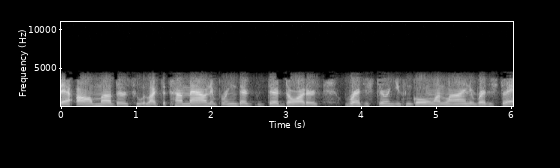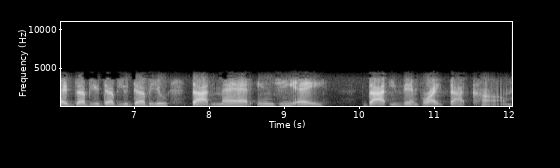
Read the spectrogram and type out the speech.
that all mothers who would like to come out and bring their their daughters register. And you can go online and register at www.madnga.eventbrite.com.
